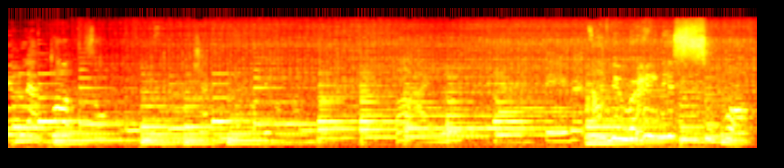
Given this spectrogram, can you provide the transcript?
laptop. So I love my favorite. I've been wearing this super.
